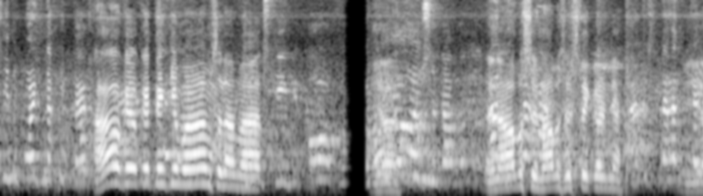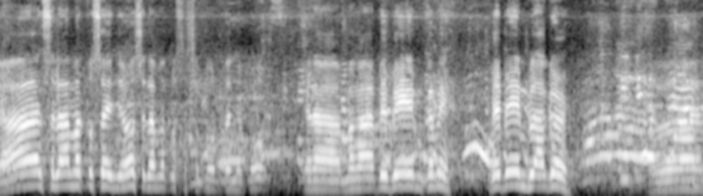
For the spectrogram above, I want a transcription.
sinuport na kita. Ah, okay, okay. Thank you ma'am. Salamat. TV po. Yan. Yan, nakapos yun, nakapos yung sticker niya. Yan, salamat po sa inyo. Salamat po sa suporta niyo po. Yan ah, mga BBM kami. BBM vlogger. Yan,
